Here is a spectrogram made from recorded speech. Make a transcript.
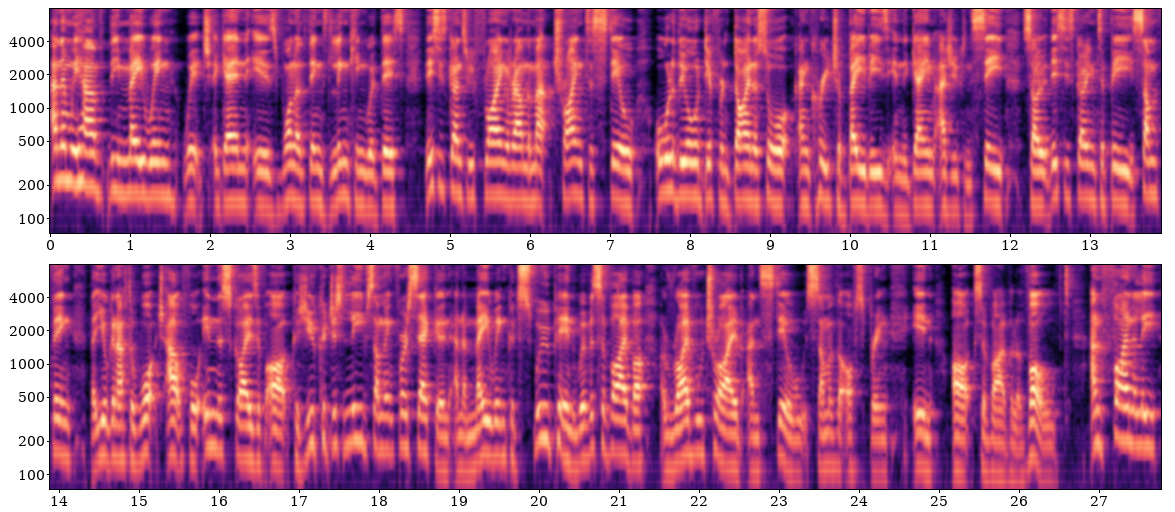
and then we have the Maewing which again is one of the things linking with this this. Is going to be flying around the map trying to steal all of the all different dinosaur and creature babies in the game as you can see. So this is going to be something that you're going to have to watch out for in the skies of ARK because you could just leave something for a second and a Maewing could swoop in with a survivor, a rival tribe and steal some of the offspring in ARK Survival Evolved. And finally,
